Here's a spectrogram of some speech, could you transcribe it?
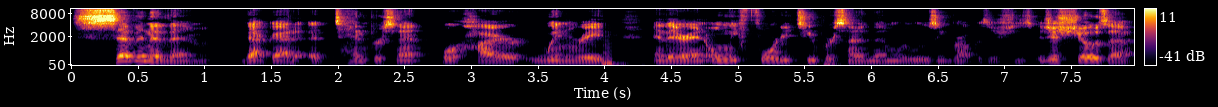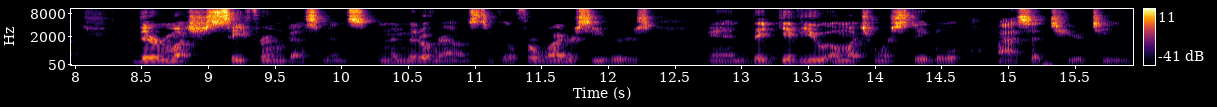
seven of them that got a 10% or higher win rate and there and only 42% of them were losing propositions. It just shows that they're much safer investments in the middle rounds to go for wide receivers and they give you a much more stable asset to your team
